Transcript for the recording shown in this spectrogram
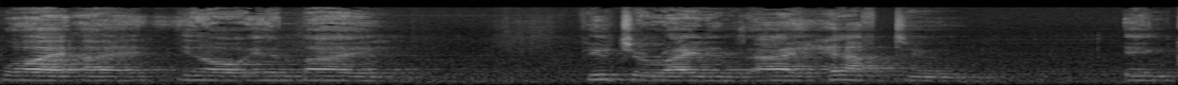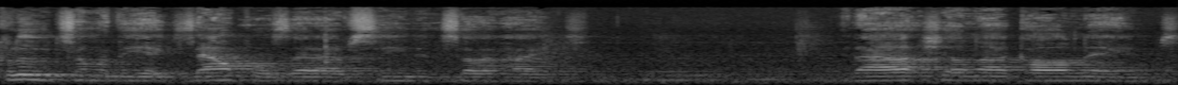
Boy, I, you know, in my future writings, I have to include some of the examples that I've seen in Southern Heights. And I shall not call names.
